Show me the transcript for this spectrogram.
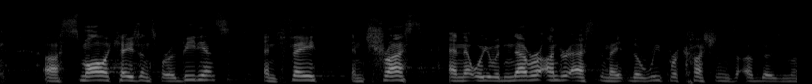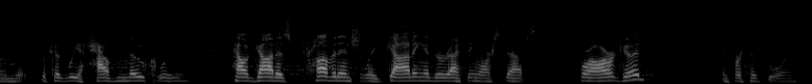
uh, small occasions for obedience and faith and trust and that we would never underestimate the repercussions of those moments because we have no clue how God is providentially guiding and directing our steps for our good and for His glory.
